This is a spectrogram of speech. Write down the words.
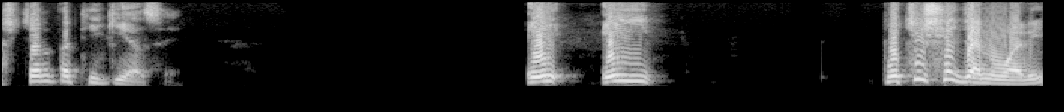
আসছেন তা ঠিকই আছে। এই এই পঁচিশে জানুয়ারি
